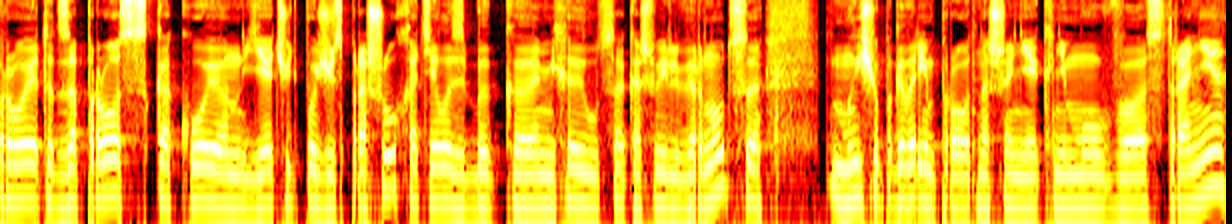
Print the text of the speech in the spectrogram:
Про этот запрос, какой он, я чуть позже спрошу. Хотелось бы к Михаилу Саакашвили вернуться. Мы еще поговорим про отношение к нему в стране,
